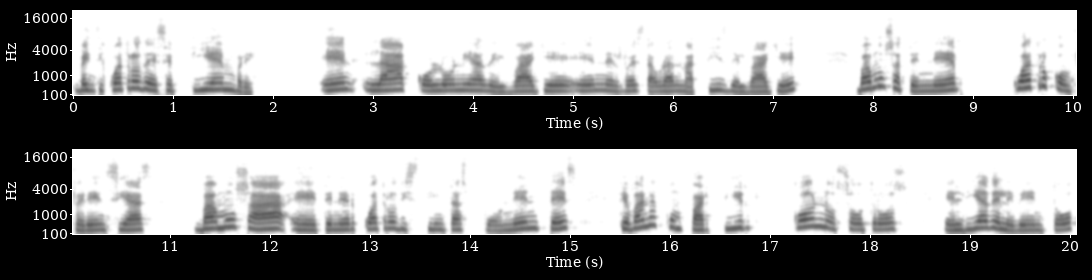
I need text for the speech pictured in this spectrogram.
24 em, de septiembre en la colonia del Valle, en el restaurante Matiz del Valle. Vamos a tener cuatro conferencias, vamos a eh, tener cuatro distintas ponentes que van a compartir con nosotros el día del evento.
